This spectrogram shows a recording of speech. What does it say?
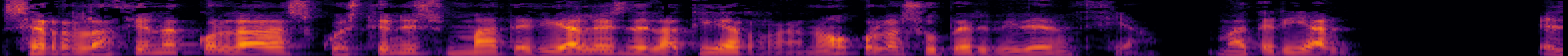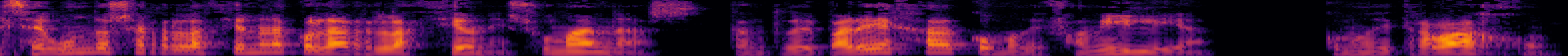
se relaciona con las cuestiones materiales de la Tierra, ¿no? Con la supervivencia material. El segundo se relaciona con las relaciones humanas, tanto de pareja como de familia, como de trabajo.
